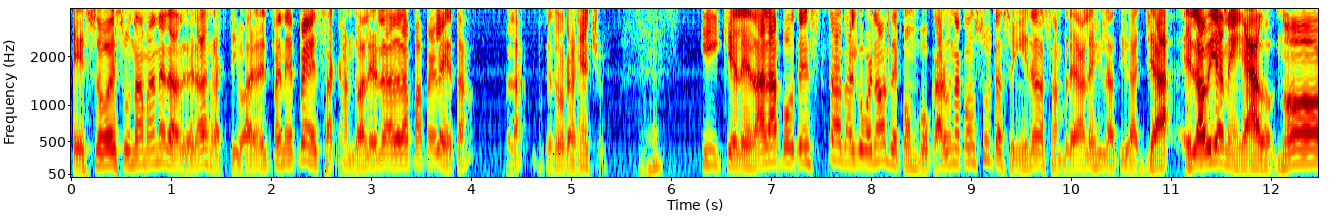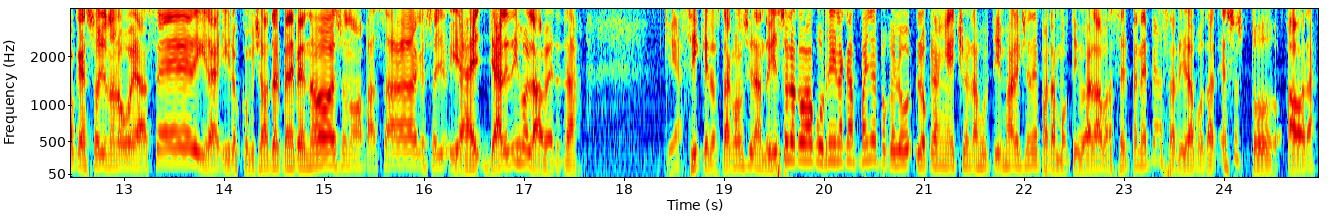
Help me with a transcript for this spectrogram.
eso es una manera de ¿verdad? reactivar el PNP sacando a la de la papeleta, ¿verdad? Porque eso es lo que han hecho. Y que le da la potestad al gobernador de convocar una consulta sin ir a la Asamblea Legislativa. Ya él había negado, no, que eso yo no lo voy a hacer, y, y los comisionados del PNP, no, eso no va a pasar, que sé yo. Y ya le dijo la verdad que así que lo está considerando. Y eso es lo que va a ocurrir en la campaña porque lo, lo que han hecho en las últimas elecciones para motivar a la base del PNP a salir a votar. Eso es todo. Ahora,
